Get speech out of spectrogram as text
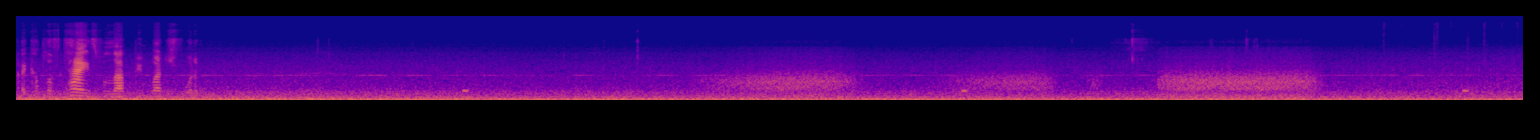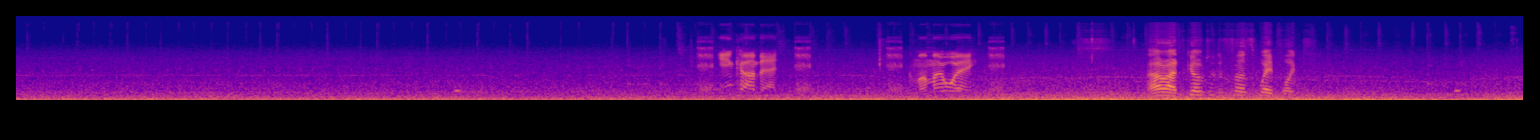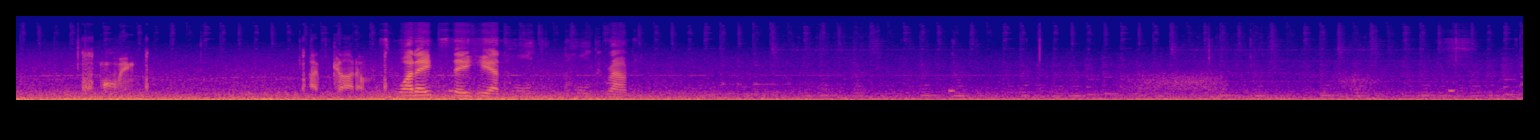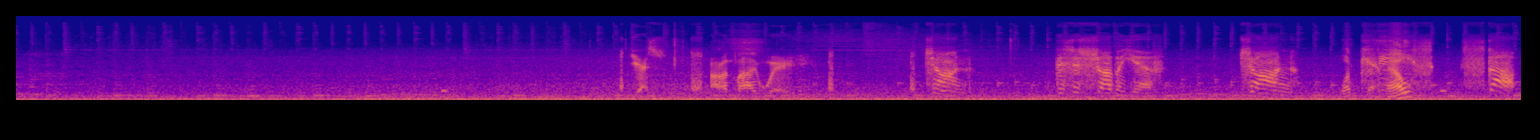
A couple of tanks will not be much for them. Him. Squad 8, stay here and hold hold the ground. Yes. On my way. John, this is Shabayev. John, What the please hell? stop.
